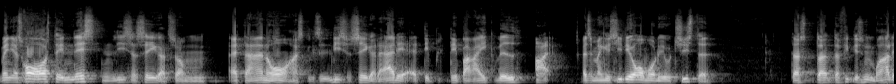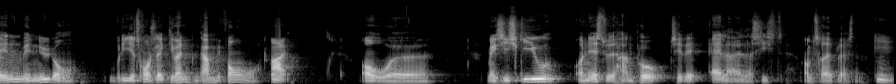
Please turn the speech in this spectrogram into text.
Men jeg tror også, det er næsten lige så sikkert som, at der er en overraskelse. Lige så sikkert er det, at det, det bare ikke ved. Nej, Altså man kan sige, det år, hvor det er jo Tisted, der, der, der fik de sådan en bræt ende ved nytår. Fordi jeg tror slet ikke, de vandt en kamp i foråret. nej. Og øh, man kan sige, Skive og Næstved hang på til det aller, aller sidste om tredjepladsen. Mm.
